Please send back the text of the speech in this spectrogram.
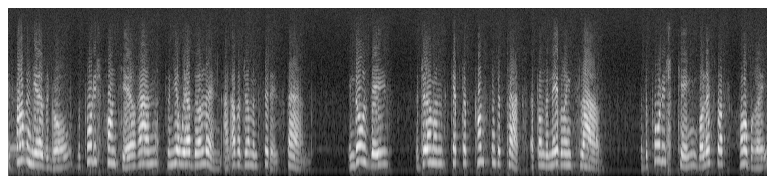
A thousand years ago, the Polish frontier ran to near where Berlin and other German cities stand. In those days, the Germans kept up constant attacks upon the neighboring Slavs. But the Polish king, Bolesław Chrobry,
